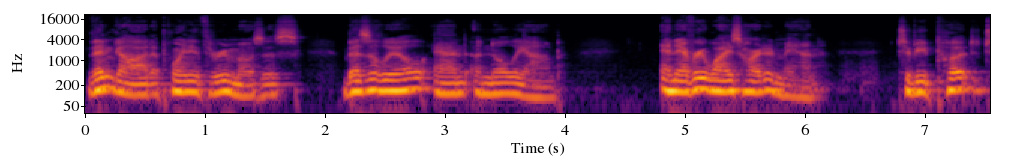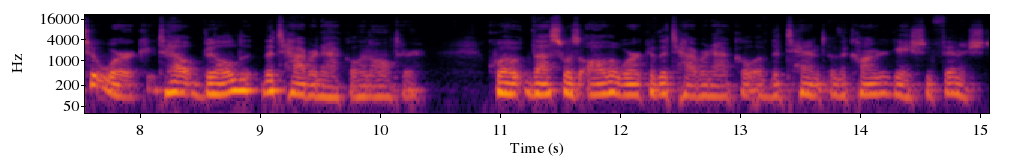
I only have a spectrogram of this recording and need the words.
Then God appointed through Moses Bezaleel and Aholiab, and every wise hearted man, to be put to work to help build the tabernacle and altar. Quote, Thus was all the work of the tabernacle of the tent of the congregation finished.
